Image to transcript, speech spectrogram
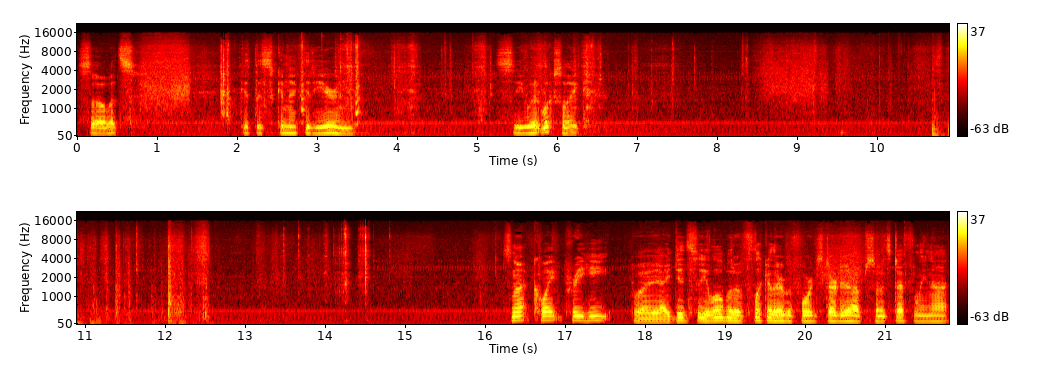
So let's get this connected here and see what it looks like. It's not quite preheat, but I did see a little bit of flicker there before it started up, so it's definitely not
